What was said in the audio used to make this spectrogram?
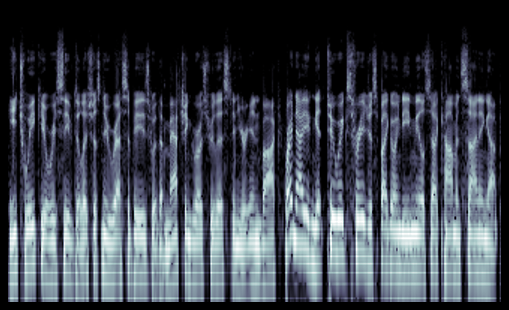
Each week, you'll receive delicious new recipes with a matching grocery list in your inbox. Right now, you can get two weeks free just by going to eMeals.com and signing up.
